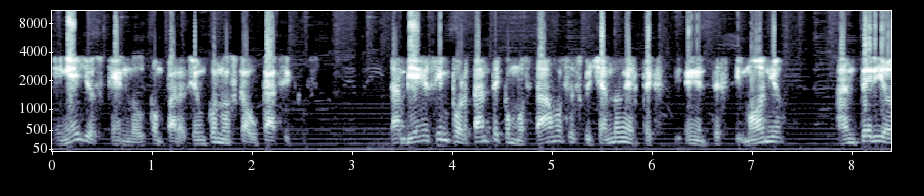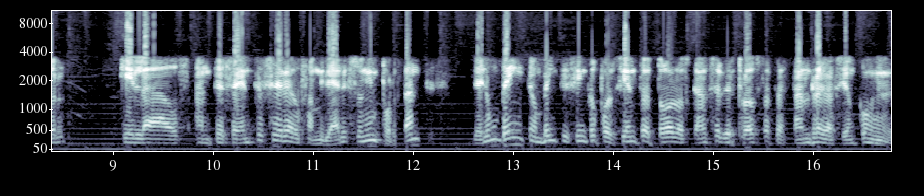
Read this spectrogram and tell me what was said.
ellos que en comparación con los caucásicos. También es importante, como estábamos escuchando en el, en el testimonio anterior, que los antecedentes heredofamiliares son importantes. De un 20 a un 25% de todos los cánceres de próstata están en relación con,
